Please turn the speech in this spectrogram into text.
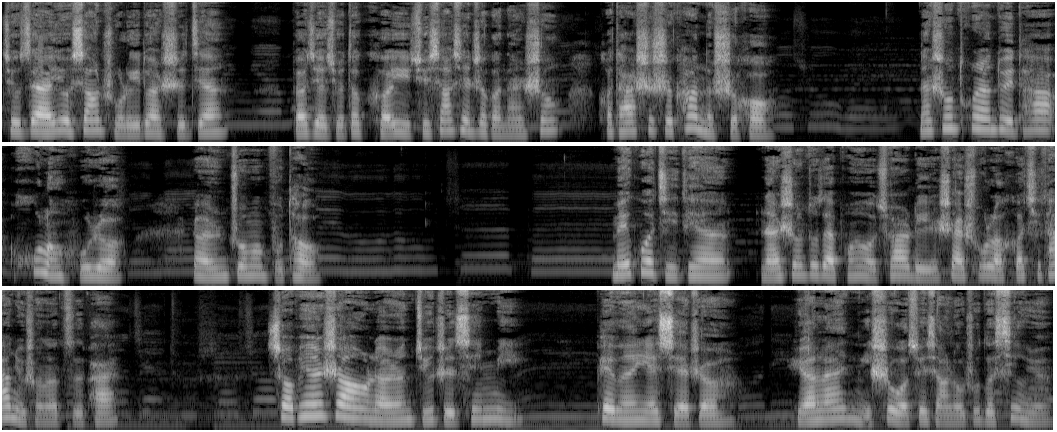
就在又相处了一段时间。表姐觉得可以去相信这个男生，和他试试看的时候，男生突然对她忽冷忽热，让人捉摸不透。没过几天，男生就在朋友圈里晒出了和其他女生的自拍，照片上两人举止亲密，配文也写着：“原来你是我最想留住的幸运。”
